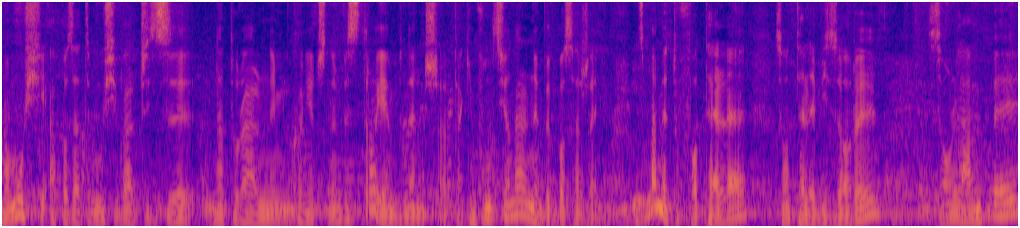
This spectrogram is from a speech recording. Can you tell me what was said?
no musi, a poza tym musi walczyć z naturalnym i koniecznym wystrojem wnętrza, takim funkcjonalnym wyposażeniem. Więc mamy tu fotele, są telewizory, są lampy,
